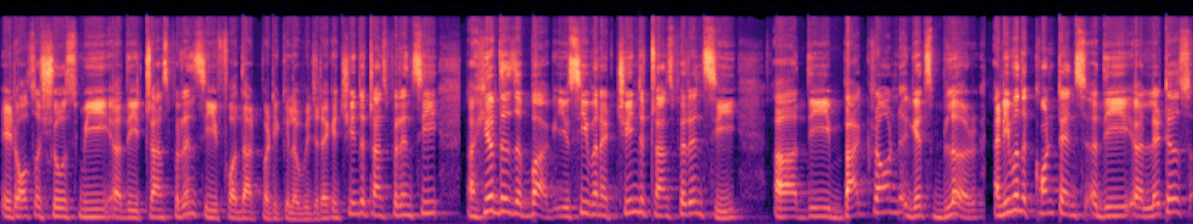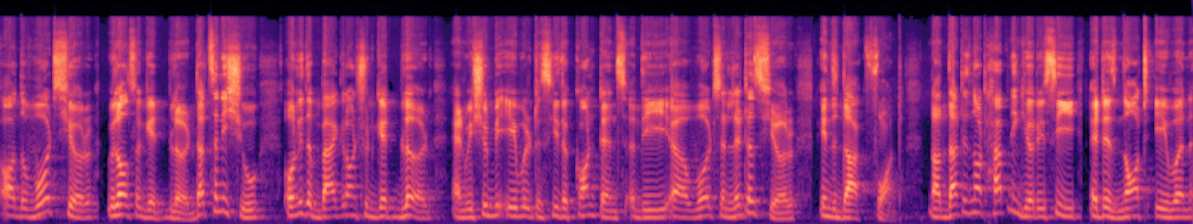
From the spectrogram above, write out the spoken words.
it also shows me uh, the transparency for that particular widget. I can change the transparency. Now here there's a bug. You see when I change the transparency, uh, the background gets blurred and even the contents, uh, the uh, letters or the words here will also get blurred. That's an issue. Only the background should get blurred and we should be able to see the contents, the uh, words and letters here in the dark font. Now that is not happening here. You see, it is not even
